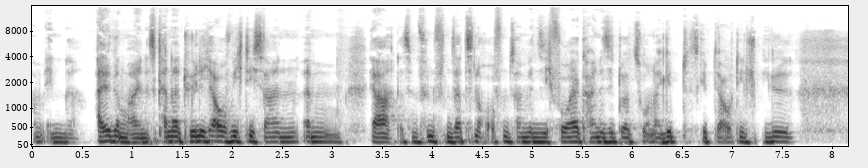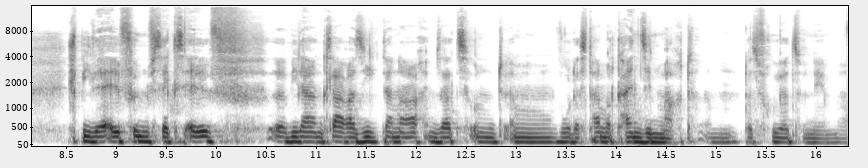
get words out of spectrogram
am Ende. Allgemein. Es kann natürlich auch wichtig sein, ähm, ja, das im fünften Satz noch offen zu haben, wenn sich vorher keine Situation ergibt. Es gibt ja auch die Spiel, Spiele 11-5, 6-11, äh, wieder ein klarer Sieg danach im Satz und ähm, wo das Timeout keinen Sinn macht, ähm, das früher zu nehmen. Ja.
